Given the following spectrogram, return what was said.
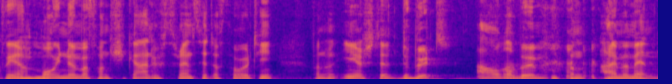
Ook weer een mooi nummer van Chicago Transit Authority... van hun eerste debuut Album. album van I'm a Man.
